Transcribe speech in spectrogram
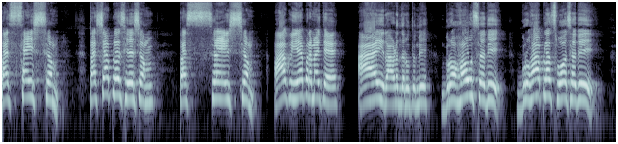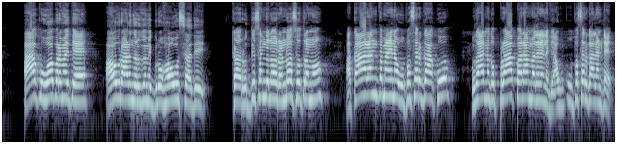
తస్సైస్యం తస్స ప్లస్ ఏషం తస్సైస్యం. ఆకు ఏ పరమైతే ఆయి రావడం జరుగుతుంది. గృహౌషధి గృహ ప్లస్ ఓషధి. ఆకు ఓపరమైతే ఆవు రావడం జరుగుతుంది గృహౌషధి. ఇక వృద్ధి సంధిలో రెండో సూత్రము అకారాంతమైన ఉపసర్గాకు ఉదాహరణకు ప్రా పర మొదలైనవి ఉపసర్గాలంటే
